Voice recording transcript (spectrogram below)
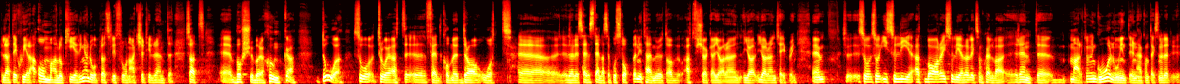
eller att det sker omallokeringar då plötsligt från aktier till räntor så att eh, börser börjar sjunka då så tror jag att eh, Fed kommer dra åt, eh, eller ställa sig på stoppen i termer av att försöka göra en, göra en tapering. Ehm, så, så isoler, att bara isolera liksom själva räntemarknaden går nog inte i den här kontexten. Eller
